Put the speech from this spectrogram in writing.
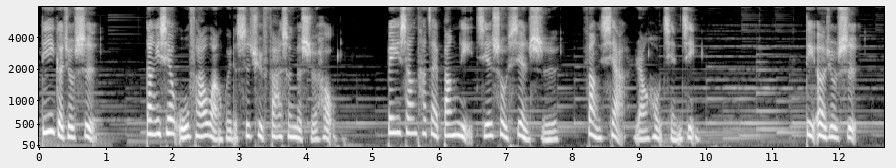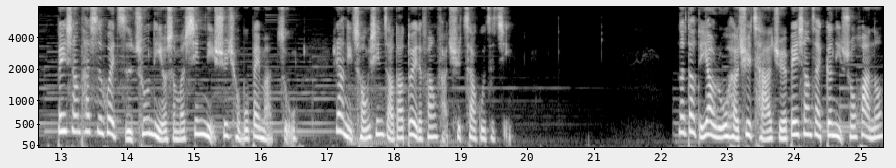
第一个就是，当一些无法挽回的失去发生的时候，悲伤它在帮你接受现实，放下，然后前进。第二就是悲伤，它是会指出你有什么心理需求不被满足，让你重新找到对的方法去照顾自己。那到底要如何去察觉悲伤在跟你说话呢？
